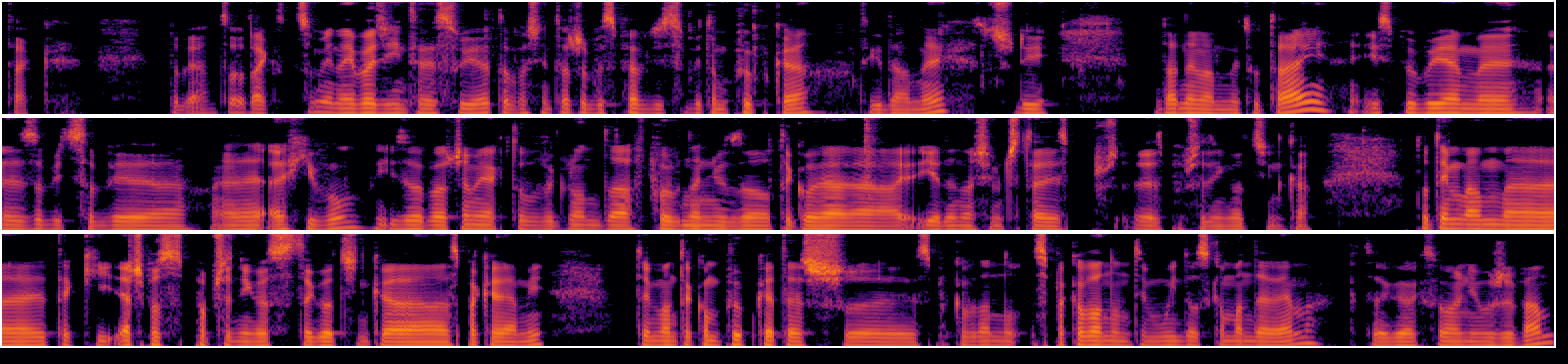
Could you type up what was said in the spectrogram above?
Tak, dobra, to tak, co mnie najbardziej interesuje, to właśnie to, żeby sprawdzić sobie tą próbkę tych danych, czyli dane mamy tutaj i spróbujemy e, zrobić sobie e, archiwum i zobaczymy, jak to wygląda w porównaniu do tego RARa 1.8.4 z, pr- z poprzedniego odcinka. Tutaj mam e, taki, znaczy z poprzedniego, z tego odcinka z packerami, Tutaj mam taką próbkę też e, spakowaną, spakowaną tym Windows Commanderem, którego aktualnie używam.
